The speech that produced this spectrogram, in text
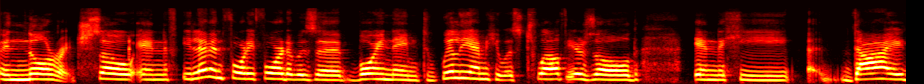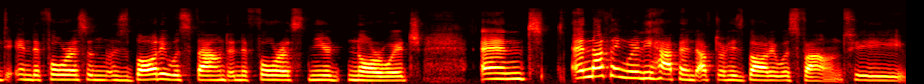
in Norwich. So in 1144, there was a boy named William. He was 12 years old and he uh, died in the forest and his body was found in the forest near Norwich. And, and nothing really happened after his body was found. He,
